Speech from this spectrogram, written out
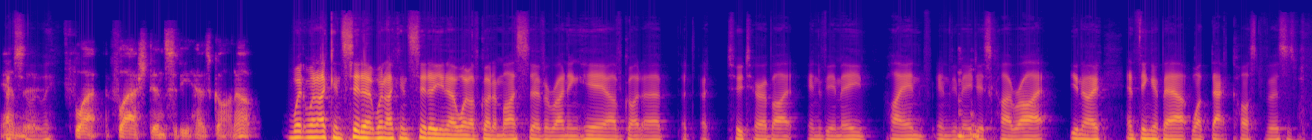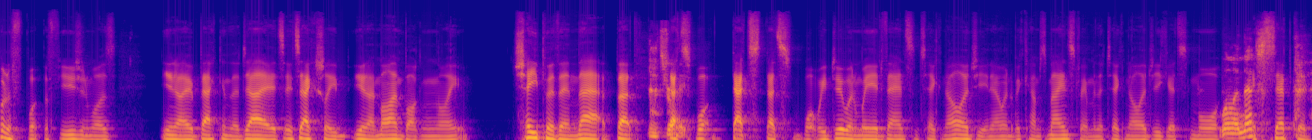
and Absolutely. flat flash density has gone up. When, when I consider when I consider you know what I've got in my server running here, I've got a, a, a two terabyte NVMe high end NVMe mm-hmm. disk high write, you know, and think about what that cost versus what what the fusion was you know, back in the day. It's it's actually you know mind-bogglingly cheaper than that. But that's, right. that's what that's that's what we do when we advance in technology. You know, when it becomes mainstream and the technology gets more well, and that's, accepted.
